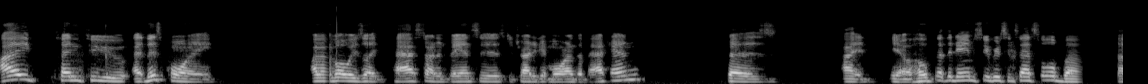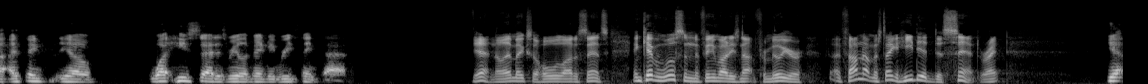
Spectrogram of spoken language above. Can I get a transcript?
I tend to, at this point, I've always like passed on advances to try to get more on the back end because I you know hope that the game's super successful, but I think you know what he said has really made me rethink that. Yeah, no, that makes a whole lot of sense. And Kevin Wilson, if anybody's not familiar, if I'm not mistaken, he did Descent, right? Yeah.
